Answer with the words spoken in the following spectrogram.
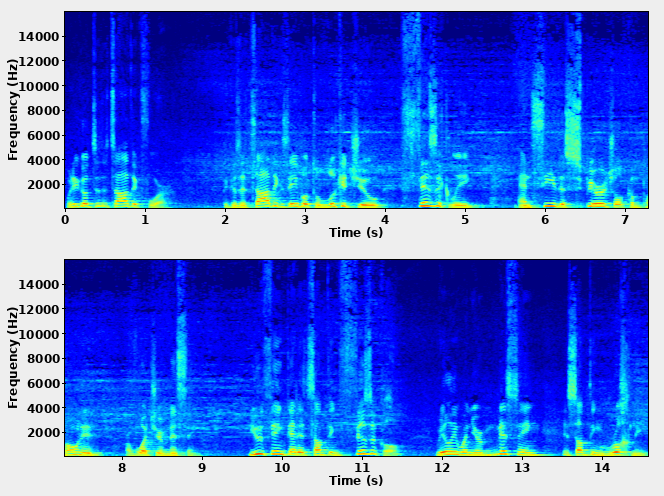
What do you go to the tzaddik for? Because the tzaddik is able to look at you physically and see the spiritual component of what you're missing. You think that it's something physical. Really, when you're missing is something ruchni.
